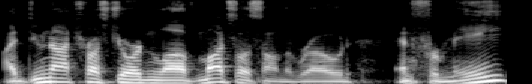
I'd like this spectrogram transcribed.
I do not trust Jordan Love, much less on the road. And for me,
